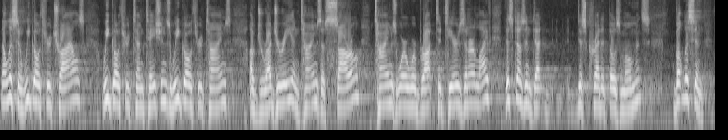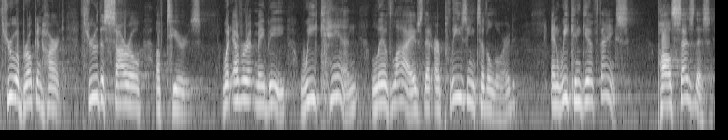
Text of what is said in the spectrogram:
Now, listen, we go through trials, we go through temptations, we go through times of drudgery and times of sorrow, times where we're brought to tears in our life. This doesn't de- discredit those moments. But listen, through a broken heart, through the sorrow of tears, whatever it may be, we can live lives that are pleasing to the Lord, and we can give thanks. Paul says this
